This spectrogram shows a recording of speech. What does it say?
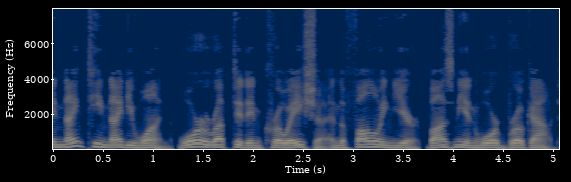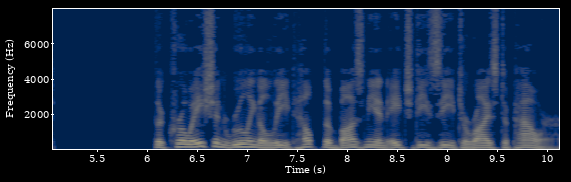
In 1991, war erupted in Croatia and the following year, Bosnian War broke out. The Croatian ruling elite helped the Bosnian HDZ to rise to power.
